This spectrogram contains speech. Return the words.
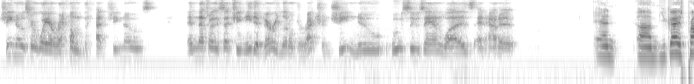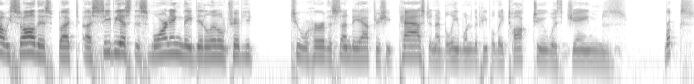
she knows her way around that. She knows, and that's why they said she needed very little direction. She knew who Sue Ann was and how to and um, you guys probably saw this, but uh, CBS this morning they did a little tribute to her the Sunday after she passed, and I believe one of the people they talked to was James Brooks,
